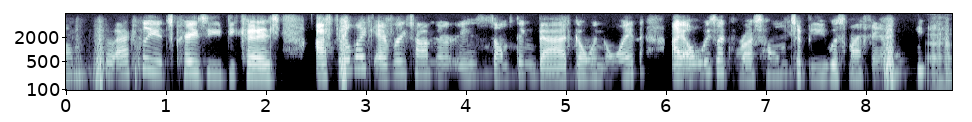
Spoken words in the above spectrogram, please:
Um, so actually, it's crazy because I feel like every time there is something bad going on, I always like rush home to be with my family. Uh-huh.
